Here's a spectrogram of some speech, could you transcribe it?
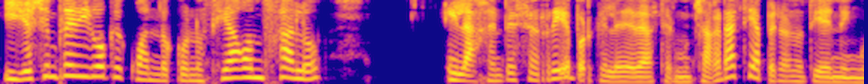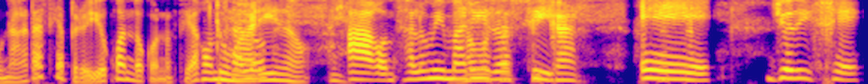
Y yo siempre digo que cuando conocí a Gonzalo, y la gente se ríe porque le debe hacer mucha gracia, pero no tiene ninguna gracia. Pero yo cuando conocí a Gonzalo. Tu marido. A Gonzalo, mi marido, sí. Eh, yo dije.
